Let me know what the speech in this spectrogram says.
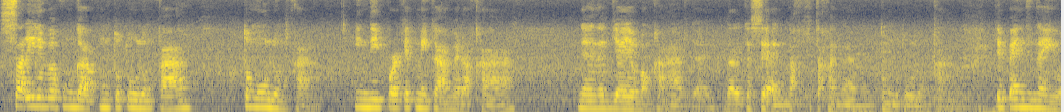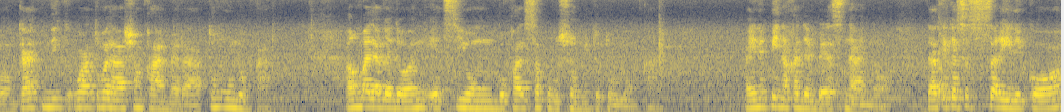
sarili mo kung, kung tutulong ka, tumulong ka. Hindi porket may camera ka, na nagyayabang ka agad. Dahil kasi ano, nakita ka na tumutulong ka. Depende na yun. Kahit, hindi, kahit wala siyang camera, tumulong ka. Ang malaga doon, it's yung bukal sa puso mo tutulong ka. Ayun yung pinaka-the best na ano. Dati kasi sa sarili ko,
